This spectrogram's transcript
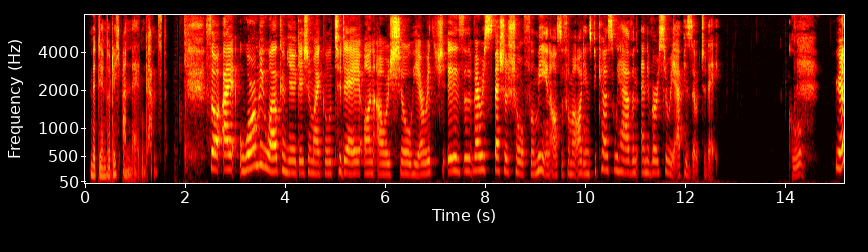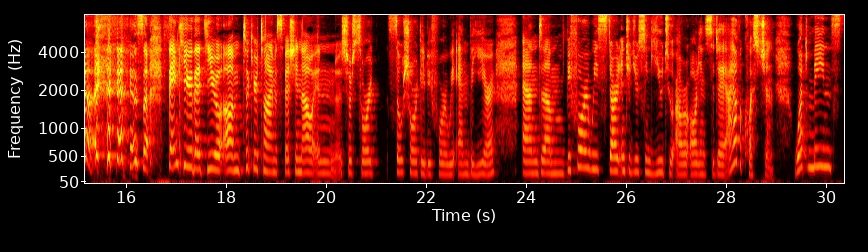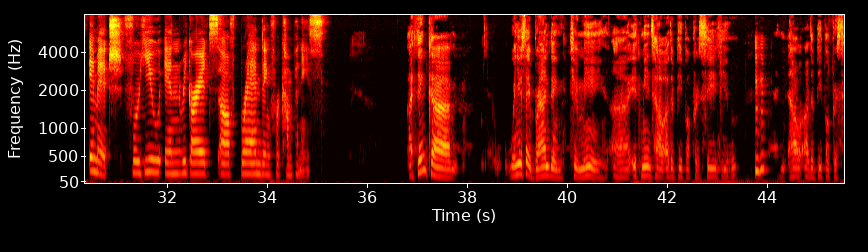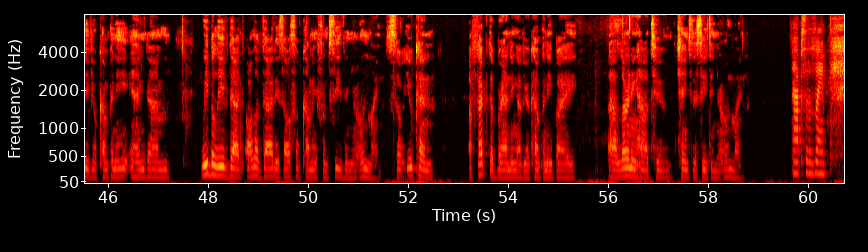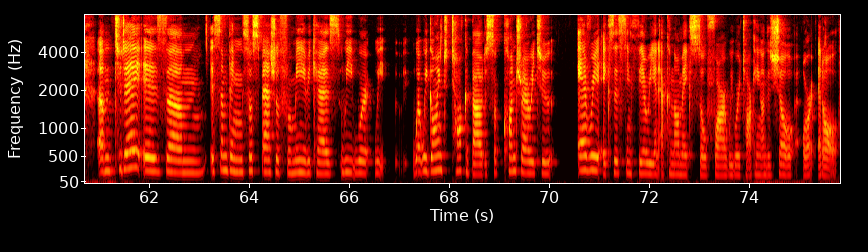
mit dem du dich anmelden kannst. So I warmly welcome you, Geshe Michael, today on our show here, which is a very special show for me and also for my audience because we have an anniversary episode today. Cool. Yeah. so thank you that you um, took your time, especially now in such short so shortly before we end the year. And um, before we start introducing you to our audience today, I have a question. What means image for you in regards of branding for companies? I think um, when you say branding to me, uh, it means how other people perceive you, mm-hmm. how other people perceive your company, and um, we believe that all of that is also coming from seeds in your own mind. So you can affect the branding of your company by uh, learning how to change the seeds in your own mind. Absolutely. Um, today is um, is something so special for me because we were we what we're going to talk about is so contrary to every existing theory in economics so far we were talking on the show or at all.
